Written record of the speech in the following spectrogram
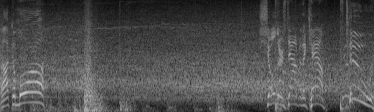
Nakamura. Shoulders down for the count. Two. Oh,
